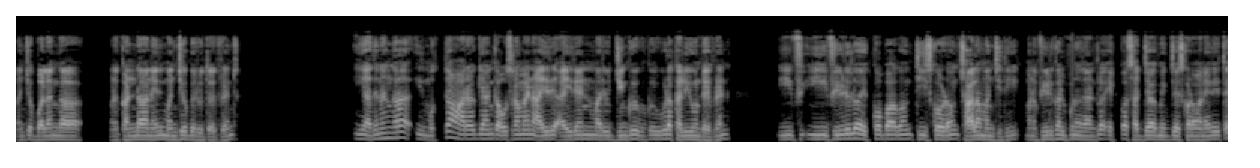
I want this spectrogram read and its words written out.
మంచిగా బలంగా మన కండ అనేది మంచిగా పెరుగుతుంది ఫ్రెండ్స్. ఈ అదనంగా ఇది మొత్తం ఆరోగ్యానికి అవసరమైన ఐర ఐరన్ మరియు జింక్ కూడా కలిగి ఉంటాయి ఫ్రెండ్. ఈ ఈ ఫీడ్లో ఎక్కువ భాగం తీసుకోవడం చాలా మంచిది. మనం ఫీడ్ కలుపుకున్న దాంట్లో ఎక్కువ సజ్జ మిక్స్ చేసుకోవడం అనేది అయితే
